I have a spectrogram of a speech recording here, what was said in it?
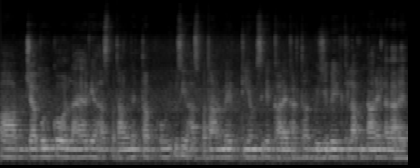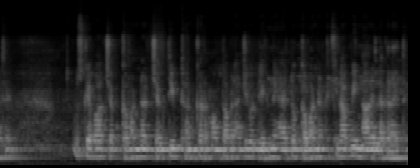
और जब उनको लाया गया अस्पताल में, तब उसी अस्पताल में टीएमसी के कार्यकर्ता बीजेपी के खिलाफ नारे लगा रहे थे। उसके बाद जब गवर्नर जगदीप धनखड़ ममता बनर्जी को देखने आए तो गवर्नर के खिलाफ भी नारे लग रहे थे।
